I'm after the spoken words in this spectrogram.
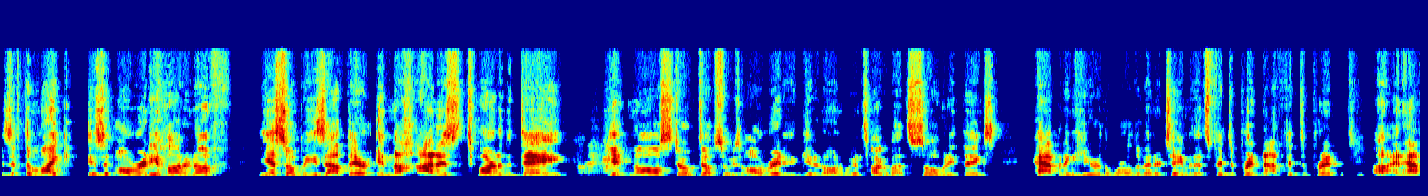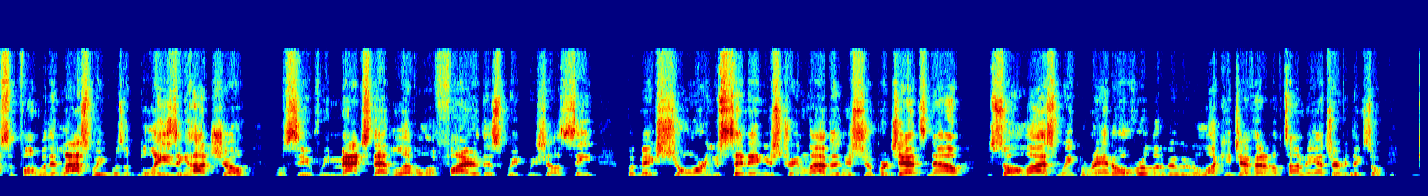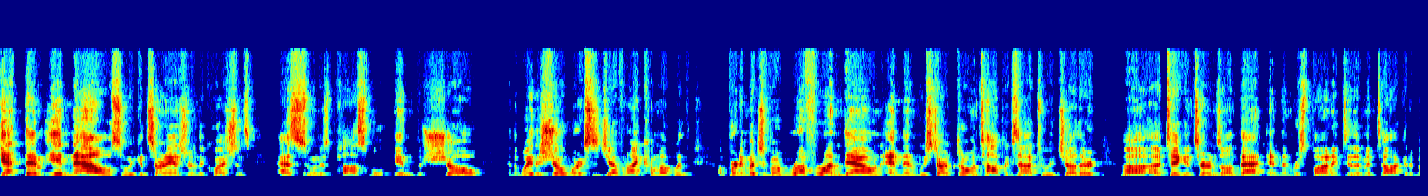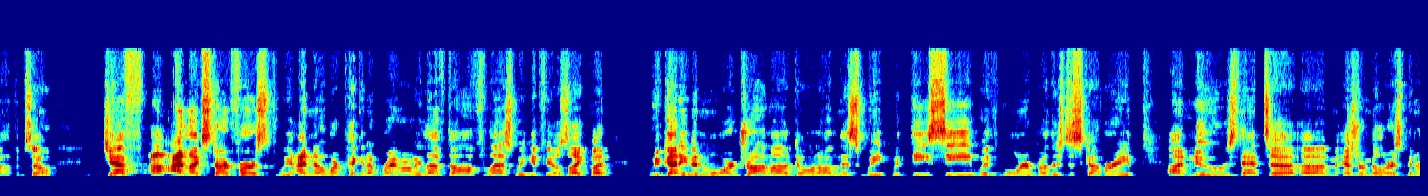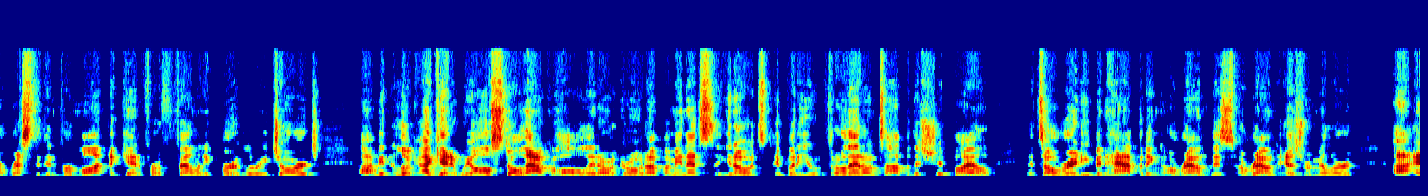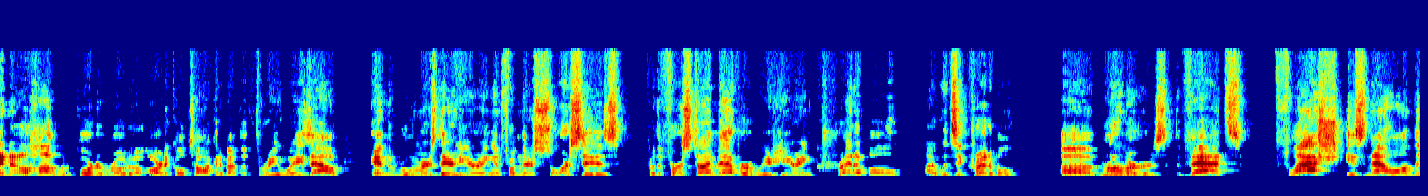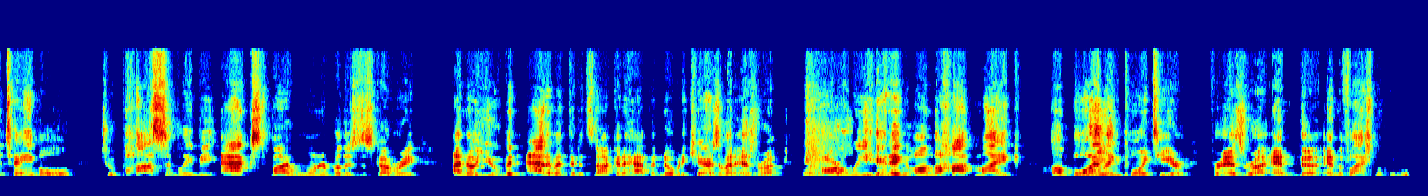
As if the mic isn't already hot enough. The SOB is out there in the hottest part of the day, getting all stoked up. So he's all ready to get it on. We're going to talk about so many things happening here in the world of entertainment that's fit to print, not fit to print, uh, and have some fun with it. Last week was a blazing hot show. We'll see if we match that level of fire this week. We shall see. But make sure you send in your Streamlabs and your super chats now. You saw last week we ran over a little bit. We were lucky Jeff had enough time to answer everything. So get them in now so we can start answering the questions as soon as possible in the show. And the way the show works is Jeff and I come up with a pretty much of a rough rundown, and then we start throwing topics out to each other, uh, uh, taking turns on that, and then responding to them and talking about them. So, Jeff, uh, I'd like to start first. We I know we're picking up right where we left off last week. It feels like, but we've got even more drama going on this week with DC, with Warner Brothers Discovery. Uh, news that uh, um, Ezra Miller has been arrested in Vermont again for a felony burglary charge. I mean, look, I get it. We all stole alcohol in our growing up. I mean, that's you know, it's but you throw that on top of the shit pile that's already been happening around this around Ezra Miller. Uh, and a Hollywood Reporter wrote an article talking about the three ways out and the rumors they're hearing, and from their sources, for the first time ever, we're hearing credible, I would say credible, uh, rumors that Flash is now on the table to possibly be axed by Warner Brothers Discovery I know you've been adamant that it's not going to happen. Nobody cares about Ezra. But are we hitting on the hot mic a boiling point here for Ezra and the and the Flash movie?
